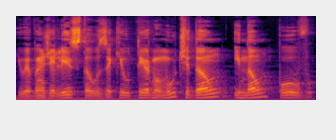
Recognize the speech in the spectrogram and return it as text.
e o evangelista usa aqui o termo multidão e não povo.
